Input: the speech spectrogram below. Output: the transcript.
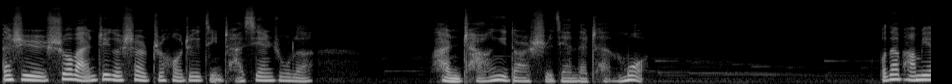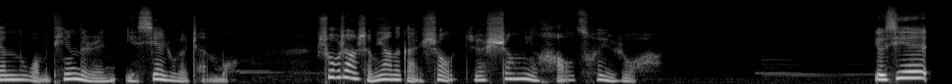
但是说完这个事儿之后，这个警察陷入了很长一段时间的沉默。”我在旁边，我们听的人也陷入了沉默，说不上什么样的感受，觉得生命好脆弱啊。有些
